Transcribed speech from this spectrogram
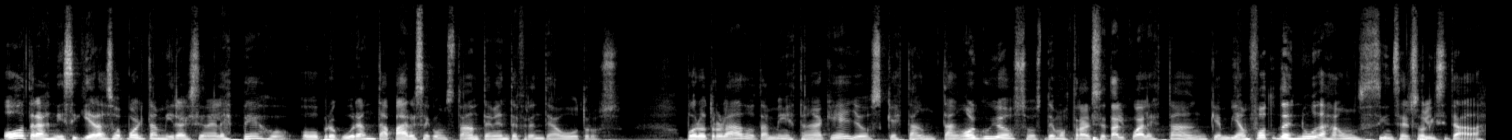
Otras ni siquiera soportan mirarse en el espejo o procuran taparse constantemente frente a otros. Por otro lado, también están aquellos que están tan orgullosos de mostrarse tal cual están que envían fotos desnudas aún sin ser solicitadas.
